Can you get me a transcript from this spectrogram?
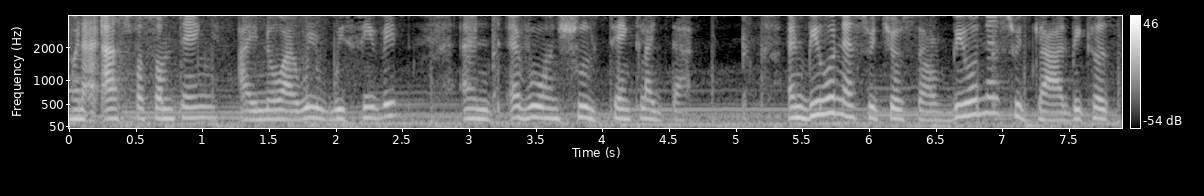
When i ask for something i know i will receive it. And everyone should think like that and be honest with yourself. Be honest with god because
